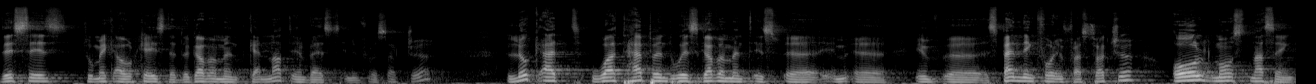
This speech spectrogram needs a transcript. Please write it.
this is to make our case that the government cannot invest in infrastructure look at what happened with government is, uh, in, uh, in, uh, spending for infrastructure, almost nothing.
